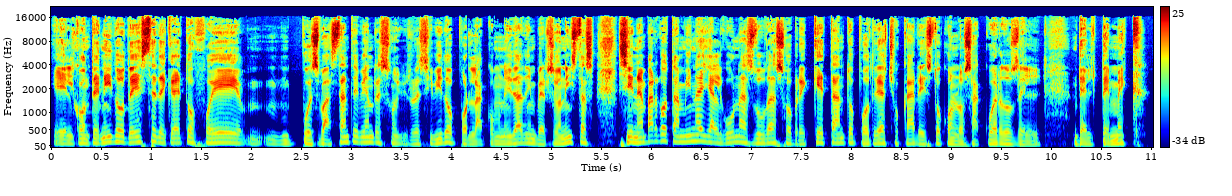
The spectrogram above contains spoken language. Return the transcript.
el contenido de este decreto fue mm, pues bastante bien recibido por la comunidad de inversionistas. Sin embargo, también hay algunas dudas sobre qué tanto podría chocar esto con los acuerdos del, del TEMEC.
